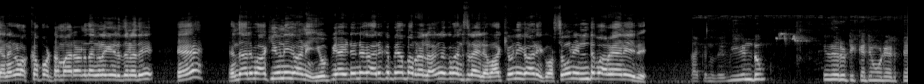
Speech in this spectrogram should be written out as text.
ജനങ്ങളൊക്കെ പൊട്ടന്മാരാണ് നിങ്ങൾ കരുതുന്നത്? ഏഹ് എന്തായാലും ബാക്കി യൂണി കാണി. യു പി ഐഡിന്റെ കാര്യമൊക്കെ ഞാൻ പറഞ്ഞല്ലോ നിങ്ങൾക്ക് മനസ്സിലായില്ല? ബാക്കി യൂണി കാണി. കുറച്ചും കൂടി ഉണ്ട് പറയാനേ ഇത് വീണ്ടും ഇതൊരു ടിക്കറ്റും കൂടി എടുത്ത്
